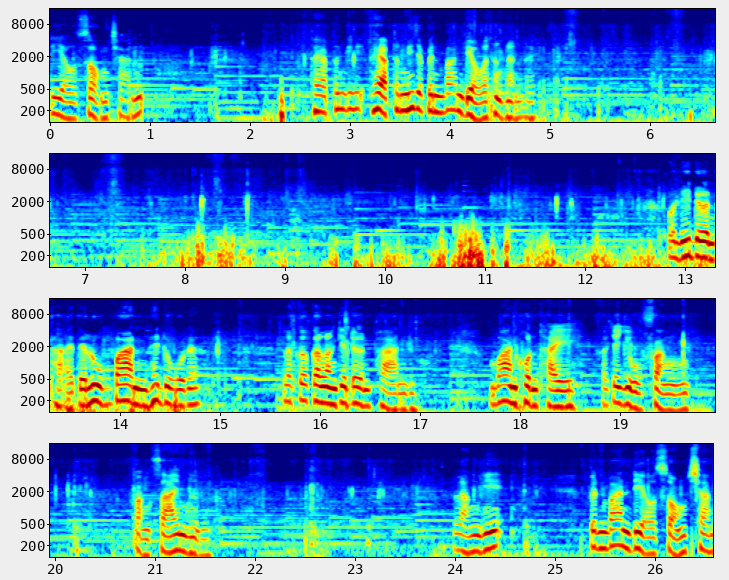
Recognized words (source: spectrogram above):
เดี่ยวสองชั้น แถบทั้งนี้แถบทั้งนี้จะเป็นบ้านเดี่ยวกันทั้งนั้นเลย วันนี้เดินถ่ายแต่รูปบ้านให้ดูนะ แล้วก็กำลังจะเดินผ่านบ้านคนไทยเขาจะอยู่ฝั่งฝั่งซ้ายมือ หลังนี้เป็นบ้านเดี่ยวสองชั้น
